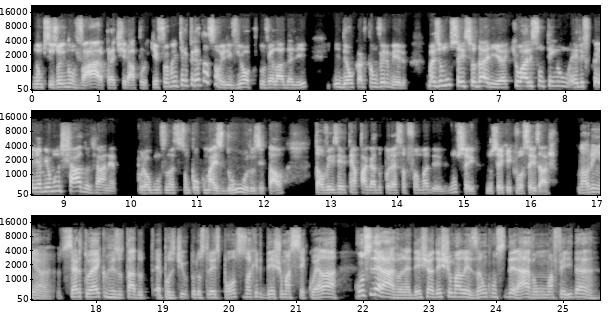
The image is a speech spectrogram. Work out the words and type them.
Não precisou ir no VAR para tirar, porque foi uma interpretação. Ele viu a cotovelada ali e deu o cartão vermelho. Mas eu não sei se eu daria. Que o Alisson tem um. Ele, ele é meio manchado já, né? Por alguns lances um pouco mais duros e tal talvez ele tenha pagado por essa fama dele. Não sei. Não sei o que, que vocês acham. Laurinha, certo é que o resultado é positivo pelos três pontos, só que ele deixa uma sequela considerável, né? Deixa, deixa uma lesão considerável, uma ferida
